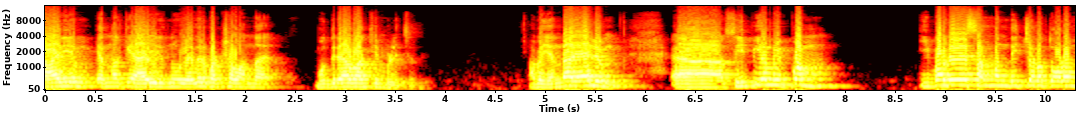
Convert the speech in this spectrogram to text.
കാര്യം എന്നൊക്കെ ആയിരുന്നു എതിർപക്ഷം അന്ന് മുദ്രാവാക്യം വിളിച്ചത്. അപ്പൊ എന്തായാലും സി പി എം ഇപ്പം ഇവരെ സംബന്ധിച്ചിടത്തോളം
